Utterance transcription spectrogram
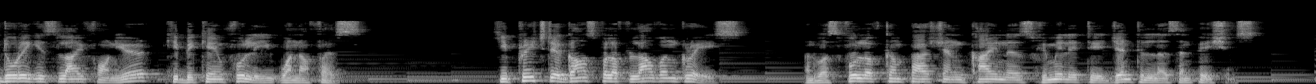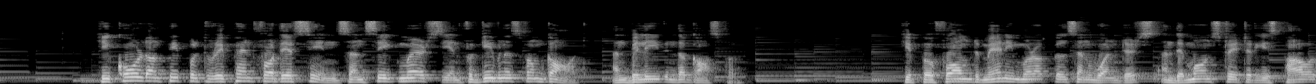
during his life on earth, he became fully one of us. He preached a gospel of love and grace and was full of compassion, kindness, humility, gentleness, and patience. He called on people to repent for their sins and seek mercy and forgiveness from God and believe in the gospel. He performed many miracles and wonders and demonstrated his power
